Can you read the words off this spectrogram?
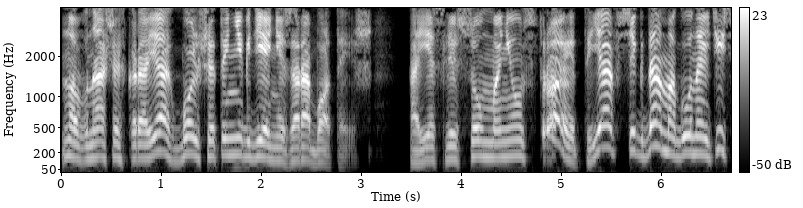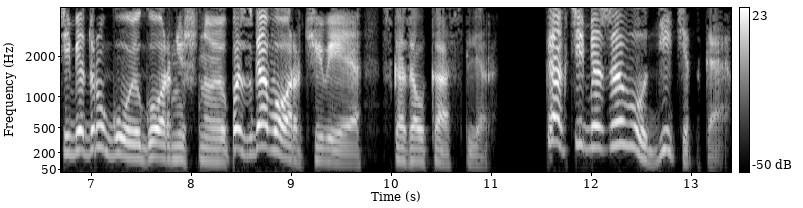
но в наших краях больше ты нигде не заработаешь. А если сумма не устроит, я всегда могу найти себе другую горничную, позговорчивее», — сказал Кастлер. «Как тебя зовут, дитятка?»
